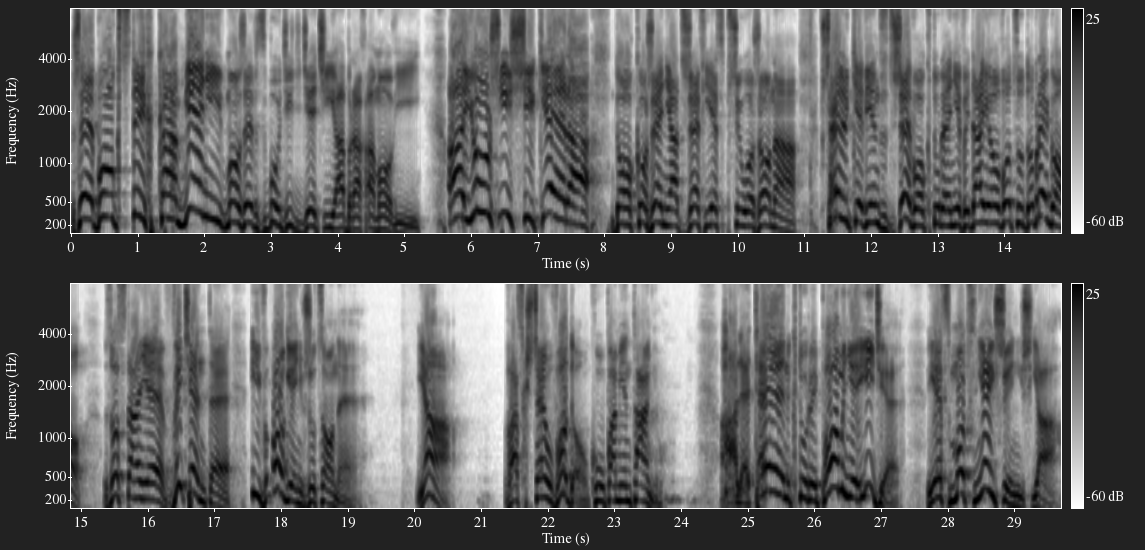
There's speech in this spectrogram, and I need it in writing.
że Bóg z tych kamieni może wzbudzić dzieci Abrahamowi. A już i sikiera do korzenia drzew jest przyłożona. Wszelkie więc drzewo, które nie wydaje owocu dobrego, zostanie wycięte i w ogień wrzucone. Ja was chrzczę wodą ku upamiętaniu, ale ten, który po mnie idzie, jest mocniejszy niż ja.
